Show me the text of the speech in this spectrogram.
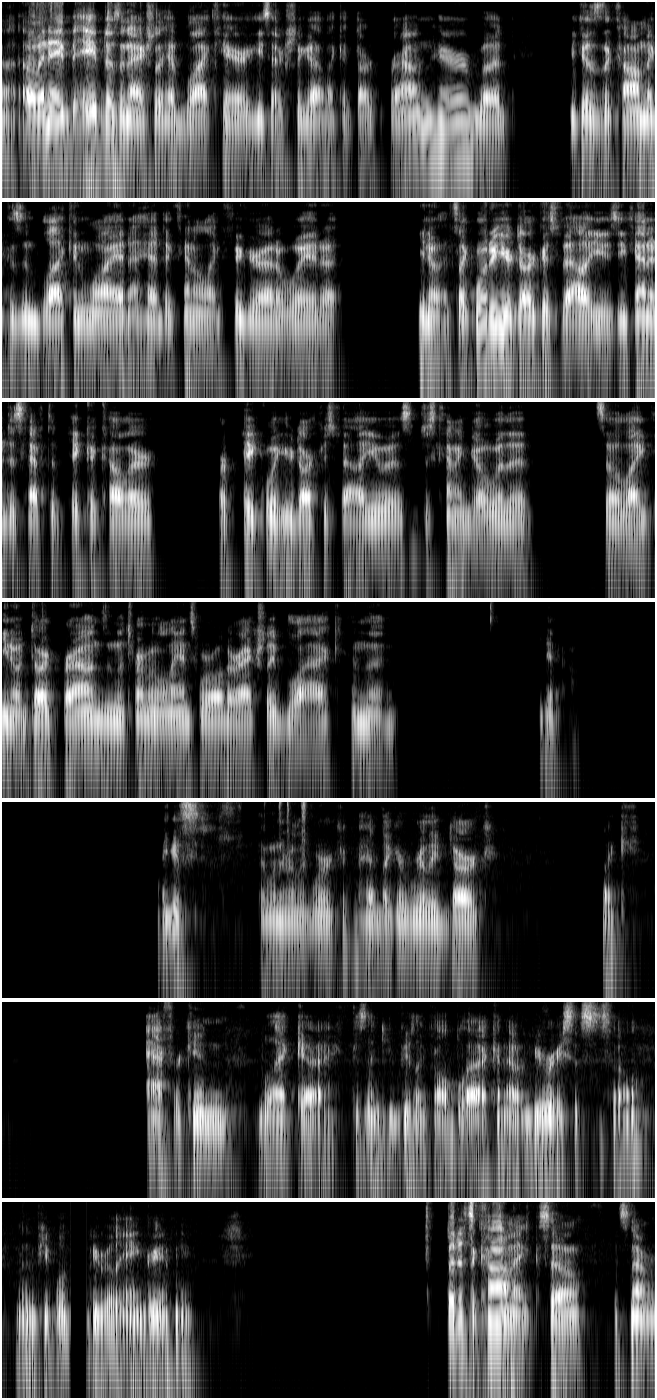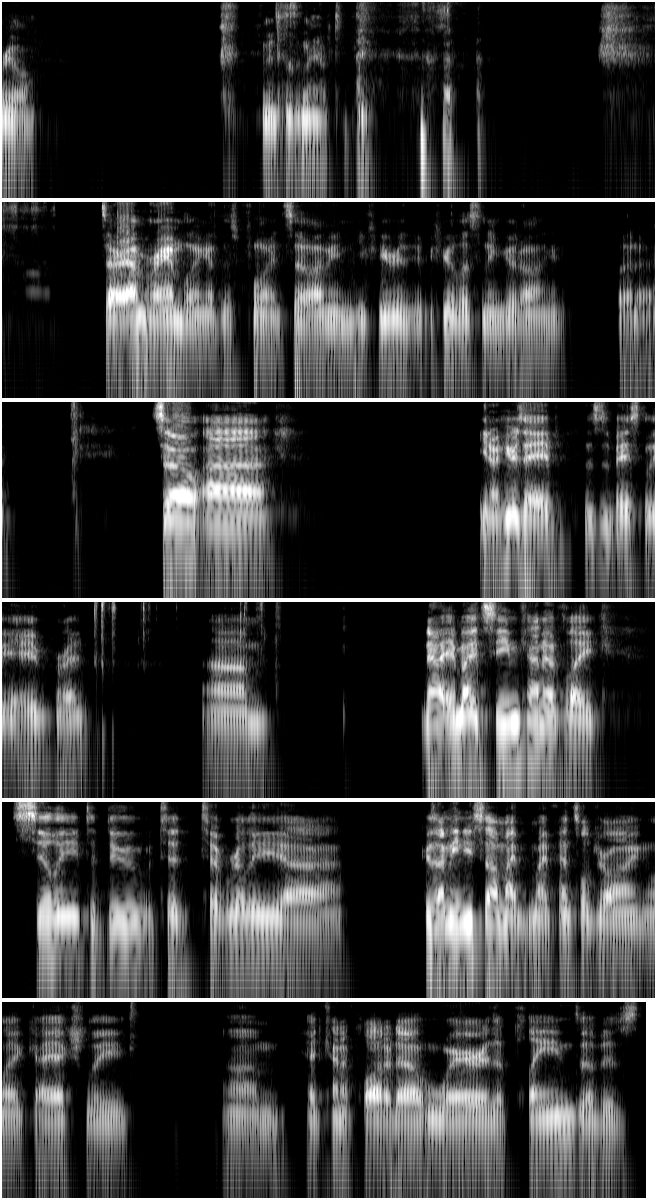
uh, oh, and Abe, Abe doesn't actually have black hair. He's actually got like a dark brown hair, but because the comic is in black and white, I had to kind of like figure out a way to, you know, it's like, what are your darkest values? You kind of just have to pick a color or pick what your darkest value is, just kind of go with it. So, like, you know, dark browns in the Terminal Lance world are actually black, and then, you know, I guess that wouldn't really work if I had like a really dark, like African black guy, because then you'd be like all black, and that would be racist as hell, and people would be really angry at me. But it's a comic, so it's not real, and it doesn't have to be. Sorry, I'm rambling at this point. So I mean, if you're if you're listening, good on you. But uh, so uh, you know, here's Abe. This is basically Abe, right? Um, now it might seem kind of like silly to do to to really because uh, I mean you saw my my pencil drawing like I actually um, had kind of plotted out where the planes of his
